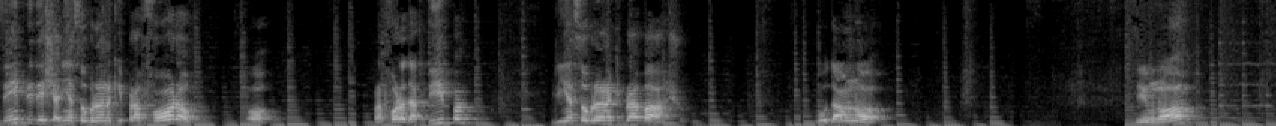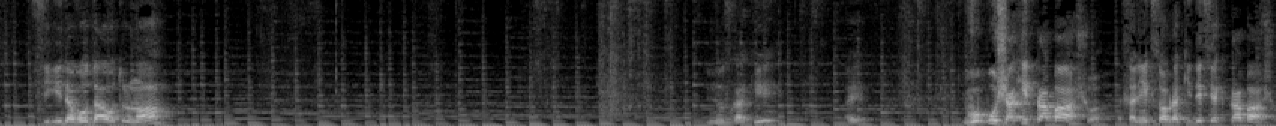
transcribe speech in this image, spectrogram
sempre deixar a linha sobrando aqui para fora, ó. Ó. Para fora da pipa. Linha sobrando aqui para baixo. Vou dar um nó. Dei um nó. Seguida vou dar outro nó. Buscar aqui. Aí. E vou puxar aqui pra baixo, ó. Essa linha que sobra aqui, descer aqui pra baixo.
